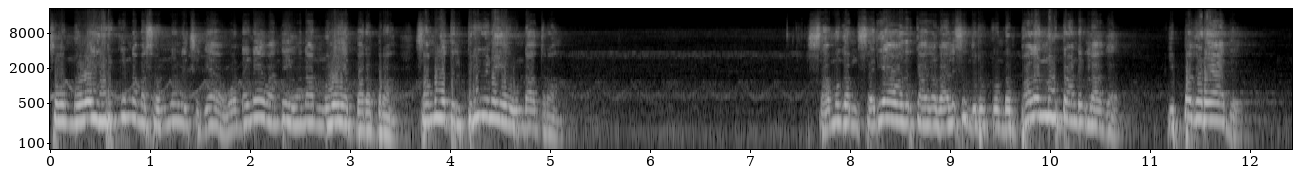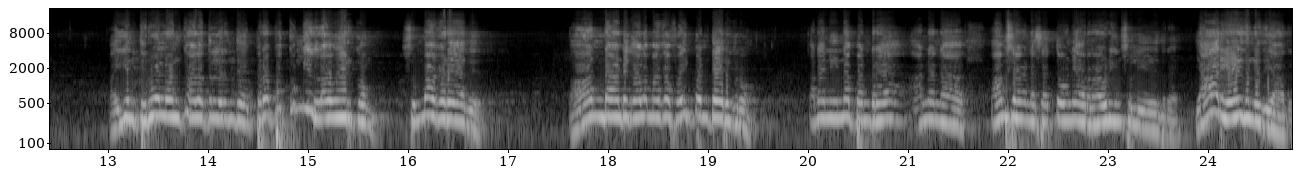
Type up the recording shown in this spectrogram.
ஸோ நோய் இருக்குன்னு நம்ம சொன்னோம்னு வச்சுக்க உடனே வந்து இவன் தான் நோயை பரப்புறான். சமூகத்தில் பிரிவினையை உண்டாக்குறான். சமூகம் சரியாவதற்காக வேலை செஞ்சிருக்கின்றோம் பல நூற்றாண்டுகளாக. இப்ப கிடையாது. ஐயன் திருவள்ளுவன் காலத்திலிருந்து பிறப்புக்கும் எல்லா உயிருக்கும் சும்மா கிடையாது. ஆண்டாண்டு காலமாக ஃபைட் பண்ணிட்டே இருக்கிறோம். ஆனால் நீ என்ன பண்ற? அண்ணன் நான் அண்ணன் செத்த உடனே அவர் ரவுடின்னு சொல்லி எழுதுற. யார் எழுதுனது யார்?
